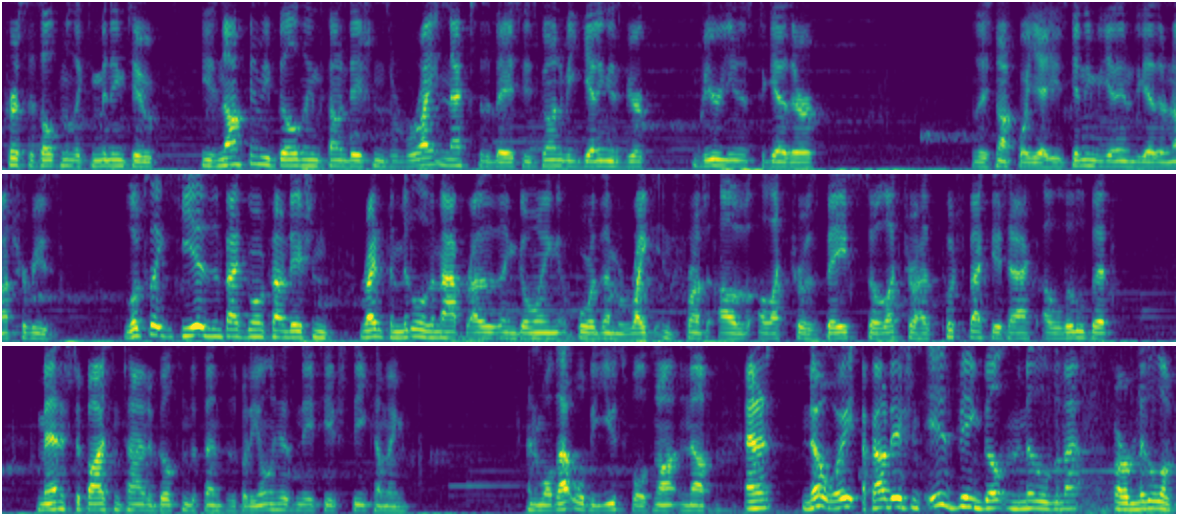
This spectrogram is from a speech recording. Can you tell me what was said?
Chris is ultimately committing to. He's not going to be building the foundations right next to the base. He's going to be getting his Veer, Veer units together. At least not quite yet. He's getting, getting them together. I'm not sure if he's... Looks like he is, in fact, going foundations right at the middle of the map rather than going for them right in front of Electro's base. So Electro has pushed back the attack a little bit. Managed to buy some time to build some defenses, but he only has an ATHC coming. And while that will be useful, it's not enough. And no, wait, a foundation is being built in the middle of the map, or middle of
